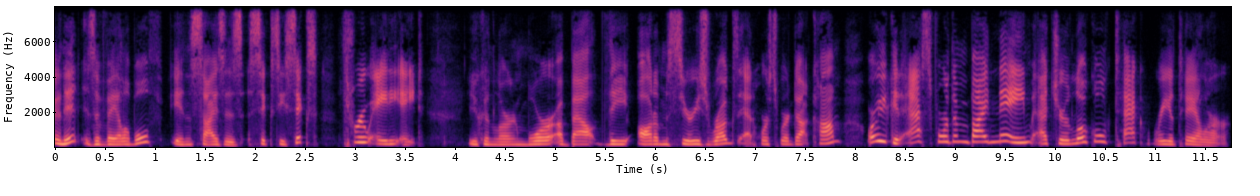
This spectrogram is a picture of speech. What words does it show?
And it is available in sizes 66 through 88. You can learn more about the Autumn Series rugs at horseware.com, or you can ask for them by name at your local tack retailer.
